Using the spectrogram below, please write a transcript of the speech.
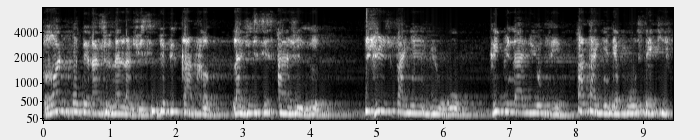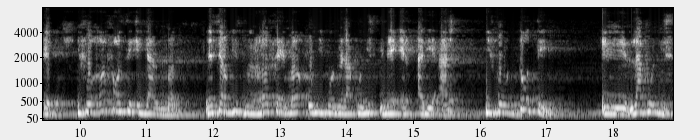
Rendre opérationnelle la justice. Depuis quatre ans, la justice a gêné. Juge pas bureau, tribunal vide, pas des procès qui fait. Il faut renforcer également les services de renseignement au niveau de la police et des FADH. Il faut doter et la police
